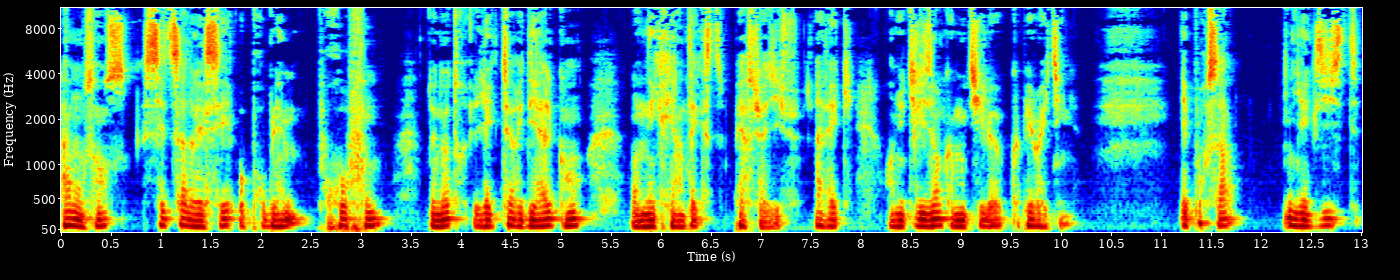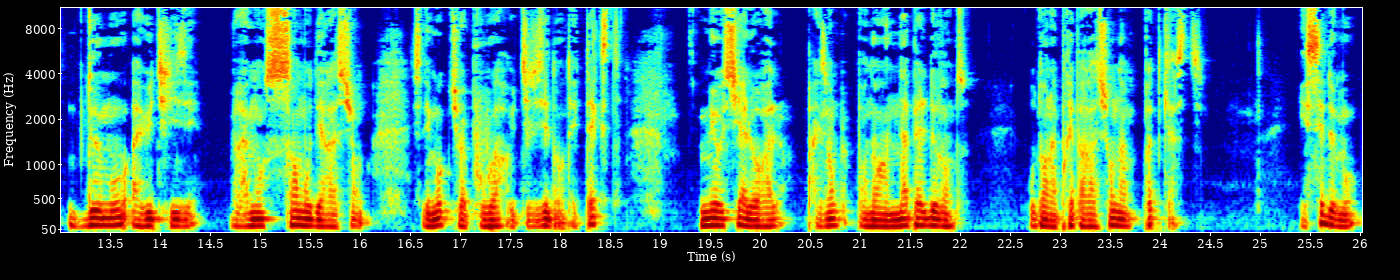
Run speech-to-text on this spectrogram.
à mon sens, c'est de s'adresser aux problèmes profonds de notre lecteur idéal quand on écrit un texte persuasif, avec, en utilisant comme outil le copywriting. Et pour ça, il existe deux mots à utiliser vraiment sans modération. C'est des mots que tu vas pouvoir utiliser dans tes textes, mais aussi à l'oral, par exemple pendant un appel de vente ou dans la préparation d'un podcast. Et ces deux mots,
